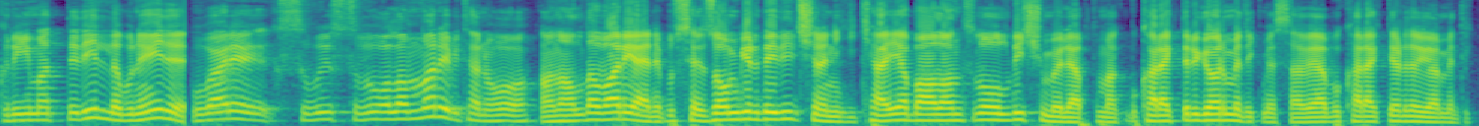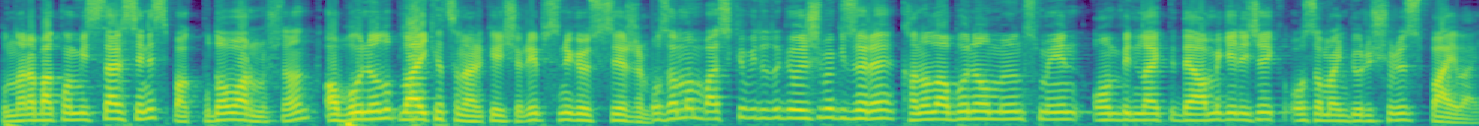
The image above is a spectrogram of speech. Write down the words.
Gri madde değil de bu neydi? Bu böyle sıvı sıvı olan var ya bir tane o. Kanalda var yani. Bu sezon 1 dediği için hani hikayeye bağlantılı olduğu için böyle yaptım. Bak bu karakteri görmedik mesela veya bu karakteri de görmedik. Bunlara bakmamı isterseniz bak bu da varmış lan. Abone olup like atın arkadaşlar. Hepsini gösteririm. O zaman başka videoda görüşmek üzere. Kanala abone olmayı unutmayın. 10.000 like'da devamı gelecek. O zaman görüşürüz. Bay bay.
